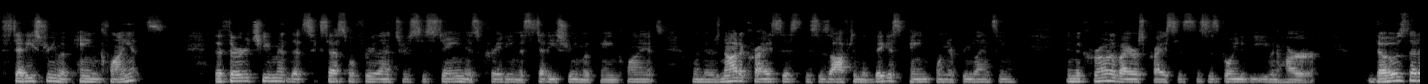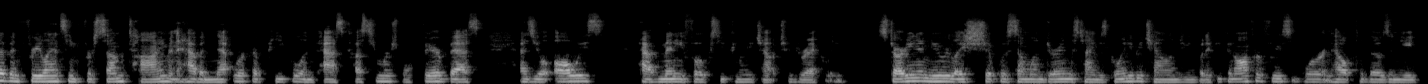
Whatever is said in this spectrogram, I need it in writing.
steady stream of paying clients. The third achievement that successful freelancers sustain is creating a steady stream of paying clients. When there's not a crisis, this is often the biggest pain point of freelancing. In the coronavirus crisis, this is going to be even harder. Those that have been freelancing for some time and have a network of people and past customers will fare best as you'll always have many folks you can reach out to directly. Starting a new relationship with someone during this time is going to be challenging, but if you can offer free support and help to those in need,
